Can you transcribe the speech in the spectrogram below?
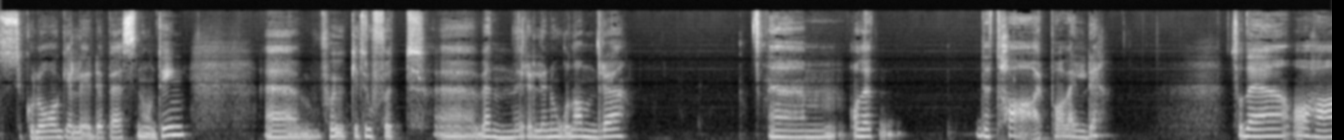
psykolog eller DPS, noen ting. Eh, får jo ikke truffet eh, venner eller noen andre. Um, og det, det, tar på veldig. Så det å ha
